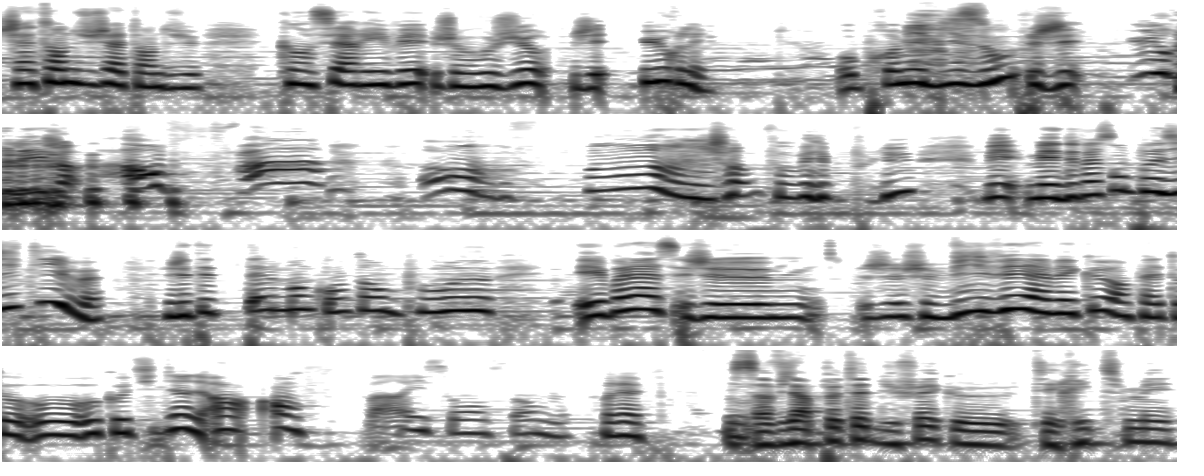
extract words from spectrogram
j'ai attendu, j'ai attendu. Quand c'est arrivé, je vous jure, j'ai hurlé. Au premier bisou, j'ai hurlé, genre enfin Enfin J'en pouvais plus. Mais, mais de façon positive. J'étais tellement content pour eux. Et voilà, je, je, je vivais avec eux en fait au, au- au quotidien. Oh, enfin, ils sont ensemble. Bref. Et ça vient peut-être du fait que t'es rythmé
